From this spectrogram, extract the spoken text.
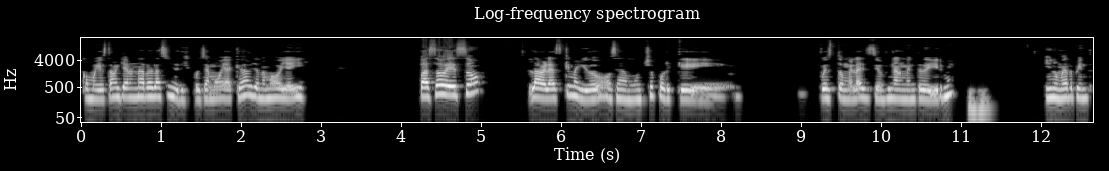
como yo estaba ya en una relación, yo dije, pues ya me voy a quedar, ya no me voy a ir. Pasó eso, la verdad es que me ayudó, o sea, mucho porque pues tomé la decisión finalmente de irme y no me arrepiento.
